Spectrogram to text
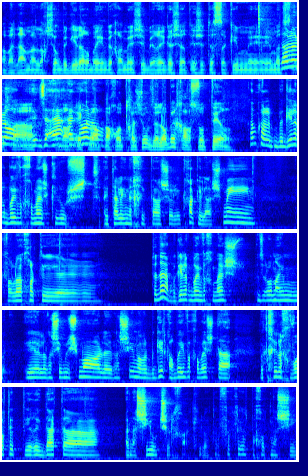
אבל למה לחשוב בגיל 45 שברגע שאת אשת עסקים אה, מצליחה, לא, לא, זה היה- המראה לא, כבר לא. פחות חשוב? זה לא בהכרח סותר. קודם כל, בגיל 45, כאילו, שט, הייתה לי נחיתה של... התחלתי להשמין, כבר לא יכולתי... אה, אתה יודע, בגיל 45 זה לא נעים יהיה לנשים לשמוע, לנשים, אבל בגיל 45 אתה מתחיל לחוות את ירידת הנשיות שלך, כאילו, אתה הופך להיות פחות נשי.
